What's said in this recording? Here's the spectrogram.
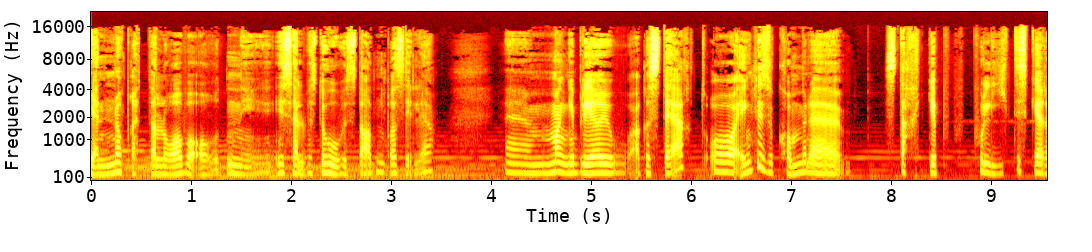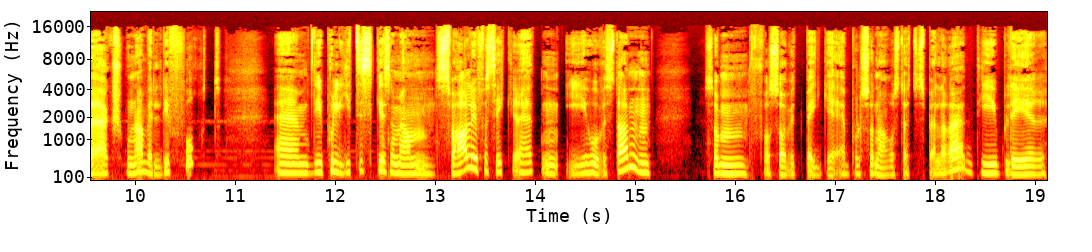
gjenopprette lov og orden i, i selveste hovedstaden Brasilia. Eh, mange blir jo arrestert, og egentlig så kommer det sterke politiske reaksjoner veldig fort. De politiske som er ansvarlig for sikkerheten i hovedstaden, som for så vidt begge er Bolsonaro-støttespillere, de blir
